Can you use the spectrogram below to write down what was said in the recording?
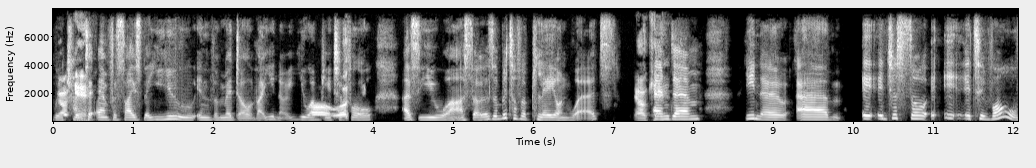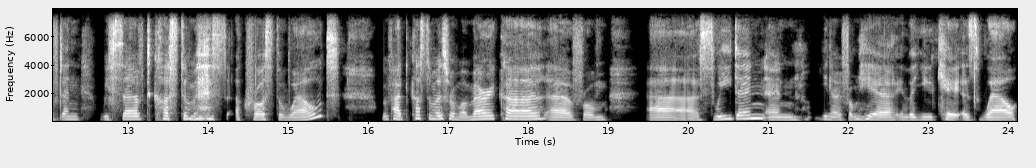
we're okay. trying to emphasize the U in the middle that, you know, you are oh, beautiful okay. as you are. So there's a bit of a play on words. Okay. And um, you know, um, it, it just so it, it evolved, and we've served customers across the world. We've had customers from America, uh, from uh, Sweden, and you know from here in the UK as well.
